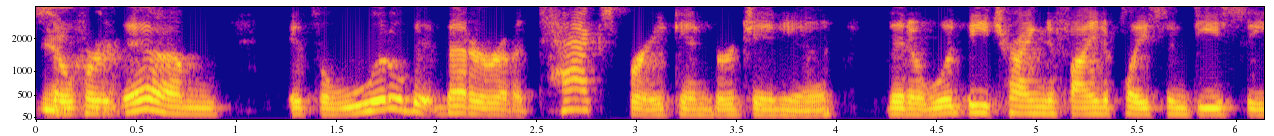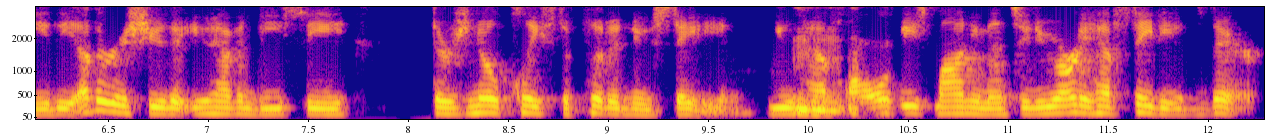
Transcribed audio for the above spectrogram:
So yeah. for them, it's a little bit better of a tax break in Virginia than it would be trying to find a place in DC. The other issue that you have in DC, there's no place to put a new stadium. You mm-hmm. have all of these monuments and you already have stadiums there.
